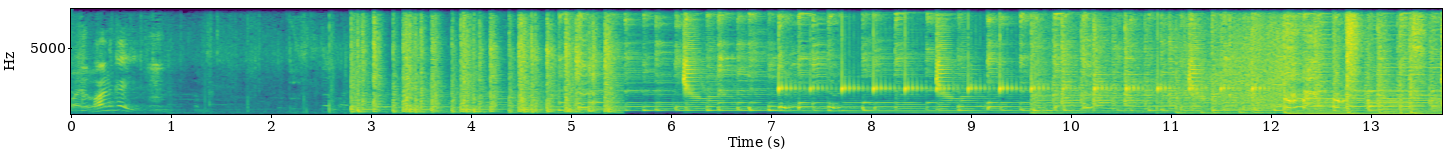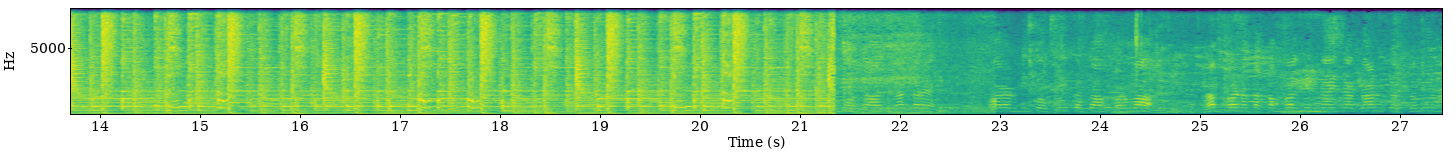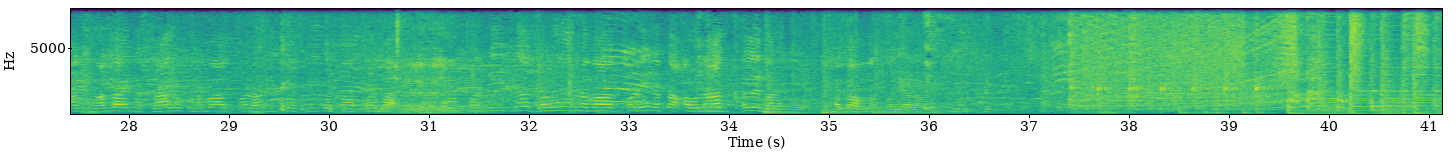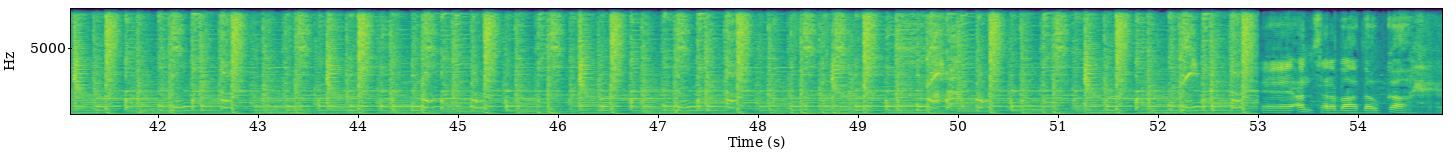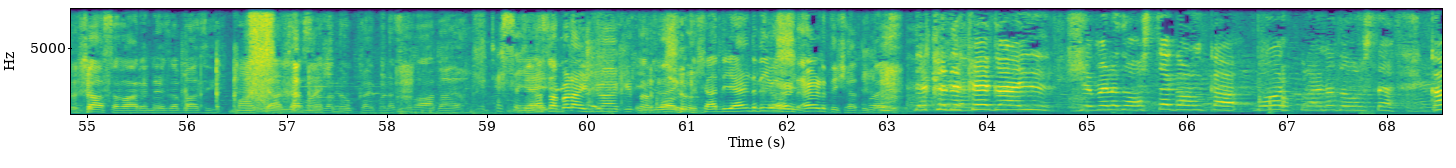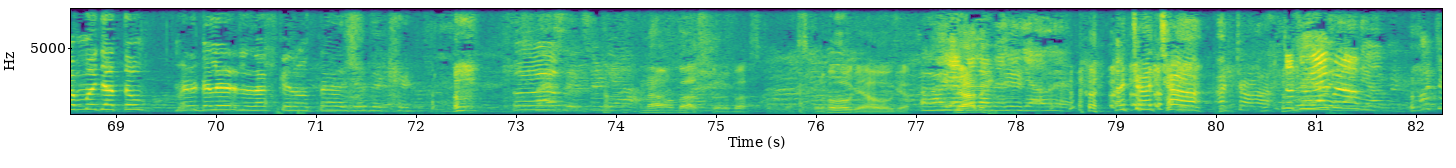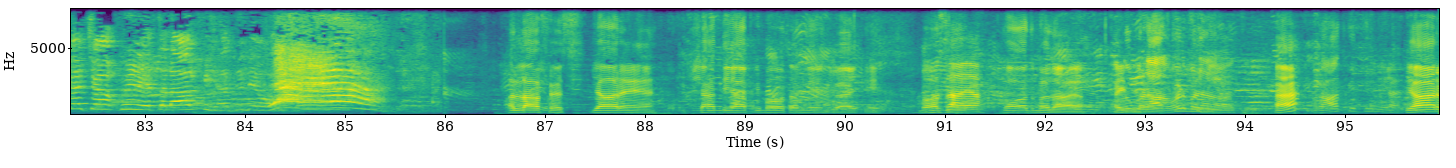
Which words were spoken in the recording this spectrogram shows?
बन गई। की तौफीक अता फरमा, रब्बना तकब्बल मिन्ना इन्नका अंतस समीउल अलीम, अल्लाह इन सारे को नमाज़ पढ़ने की तौफीक अता फरमा। उन पर नींद ना ज़रूर नमाज़ पढ़े न तो औलाद खले मरेगी। अल्लाहुम्मा सल्ली अला मुहम्मद। अंसर बा दौका शाह सवार ने जबाजी। माशाल्लाह माशाल्लाह दौका ही बड़ा स्वाद आया। ऐसा बड़ा एंजॉय किया शादी एंड दी होगी। एंड दी शादी। देखे देखे गाइस ये मेरा दोस्त है गाँव का बहुत पुराना दोस्त है। कब मैं जाता हूँ मेरे गले लग के रोता है ये देखे। ना बस करो बस करो बस करो। हो गया हो गया। अच्छा अच्छा अच्छा। अच्छा अच्छा फिर तलाक की शादी ने अल्लाह हाफिज, जा रहे हैं। शादी आपकी बहुत हमने एंजॉय की। बहुत मज़ा आया। बहुत मज़ा आया। हाँ? रात को क्यों नहीं आए? यार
